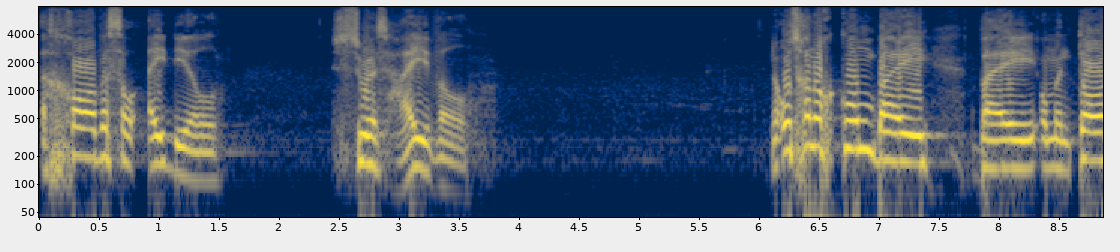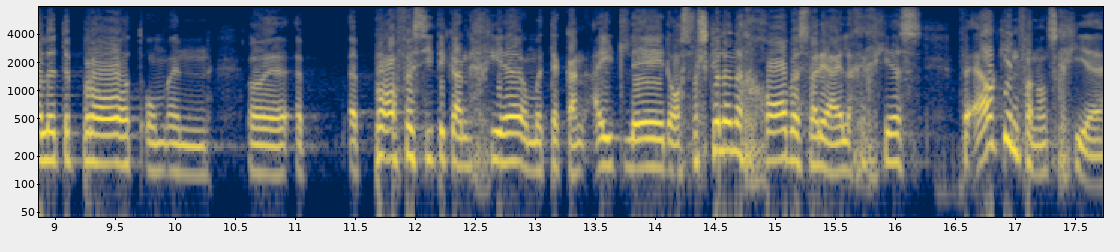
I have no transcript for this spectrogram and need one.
'n gawe sal uitdeel soos hy wil. Nou ons gaan nog kom by by om in tale te praat, om in 'n uh, 'n profesie te kan gee, om dit te kan uitlê. Daar's verskillende gawes wat die Heilige Gees vir elkeen van ons gee.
